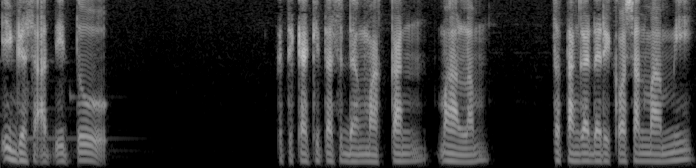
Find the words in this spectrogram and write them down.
Hingga saat itu, ketika kita sedang makan malam, tetangga dari kosan mami,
